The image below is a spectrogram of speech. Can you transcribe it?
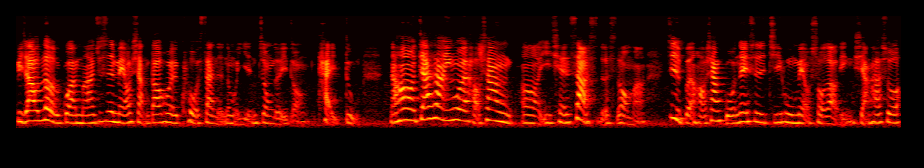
比较乐观嘛，就是没有想到会扩散的那么严重的一种态度。然后加上，因为好像，呃，以前 SARS 的时候嘛。日本好像国内是几乎没有受到影响，他说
